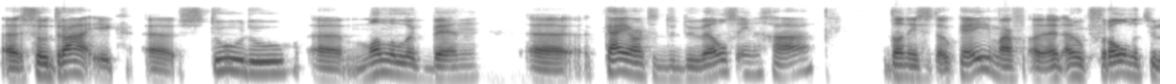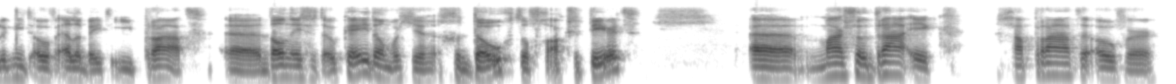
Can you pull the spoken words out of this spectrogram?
eh, zodra ik eh, stoer doe, mannelijk ben, keihard de duels inga, dan is het oké. maar en ook vooral natuurlijk niet over LBTI praat. dan is het oké, dan word je gedoogd of geaccepteerd. maar zodra ik ga praten over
